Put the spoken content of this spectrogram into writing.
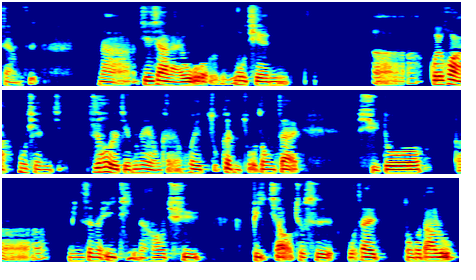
这样子。那接下来我目前呃规划，目前之后的节目内容可能会着更着重在许多呃民生的议题，然后去比较，就是我在中国大陆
